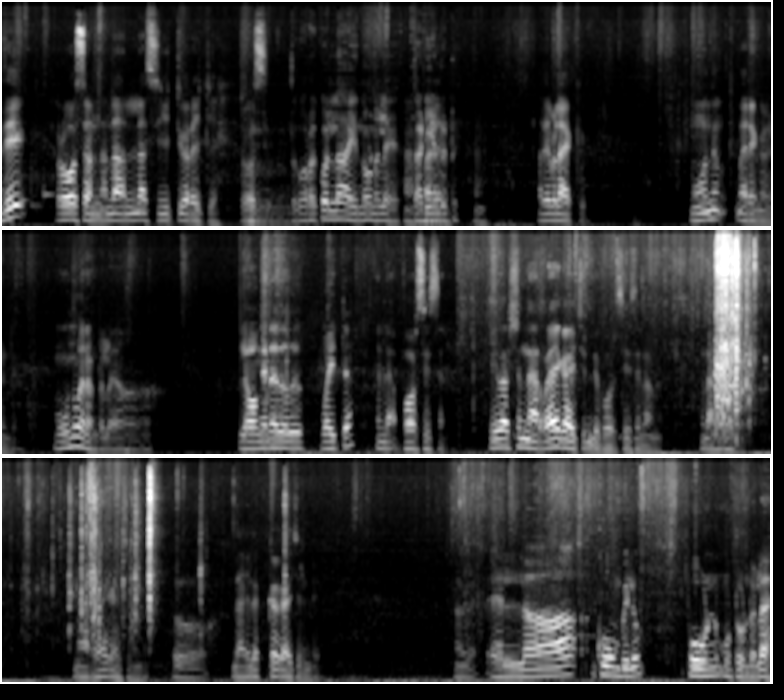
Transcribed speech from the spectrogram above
ഇത് റോസ് ആണ്. നല്ല നല്ല സ്വീറ്റ് വെറൈറ്റിയാണ് റോസ്. ഇത് കുറേ തടി കണ്ടിട്ട് അത് ബ്ലാക്ക് മൂന്ന് മരങ്ങളുണ്ട്. മൂന്ന് മരം ഉണ്ടല്ലേ ആ. ലോങ് അത് വൈറ്റാ അല്ല ഫോർ സീസൺ ഈ വർഷം നിറയെ കഴിച്ചിട്ടുണ്ട് ഫോർ സീസണിലാണ് കണ്ടാ? നിറയെ കഴിച്ചിട്ടുണ്ട്. ഓ. അതിലൊക്കെ കഴിച്ചിട്ടുണ്ട്. അതെ എല്ലാ കൂമ്പിലും പൂവും മുട്ടുണ്ട് അല്ലേ?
